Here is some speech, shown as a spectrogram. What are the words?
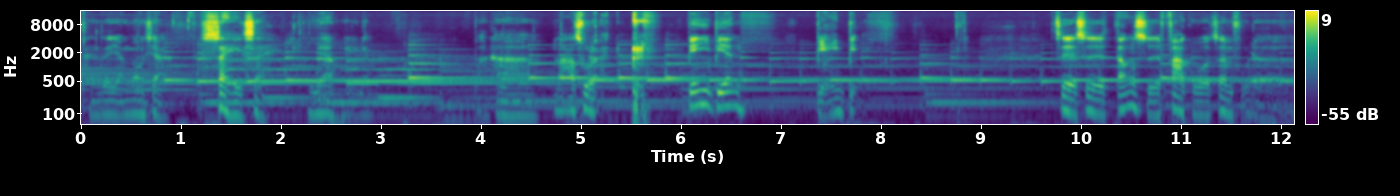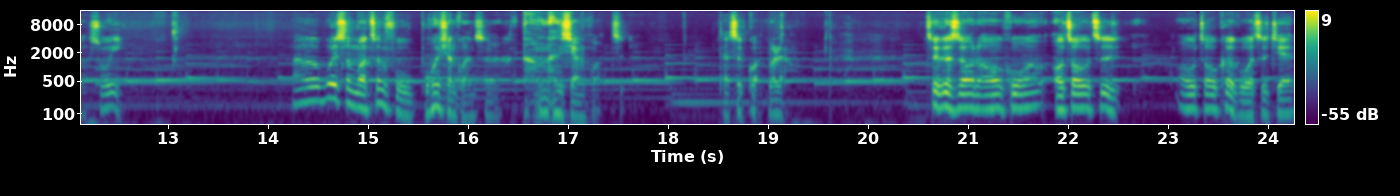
摊在阳光下晒一晒、晾一晾，把它拉出来 编一编、扁一扁。这也是当时法国政府的缩影。而为什么政府不会想管制呢？当然想管制。但是管不了。这个时候的欧国、欧洲之、欧洲各国之间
